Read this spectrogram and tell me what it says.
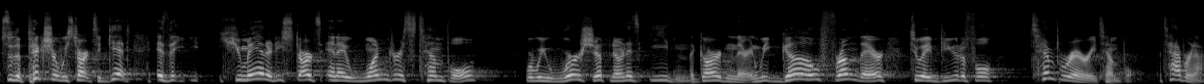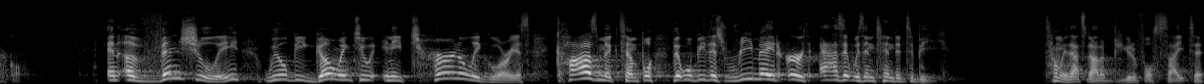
So, the picture we start to get is that humanity starts in a wondrous temple where we worship, known as Eden, the garden there. And we go from there to a beautiful temporary temple, the tabernacle. And eventually, we'll be going to an eternally glorious cosmic temple that will be this remade earth as it was intended to be. Tell me that's not a beautiful sight to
